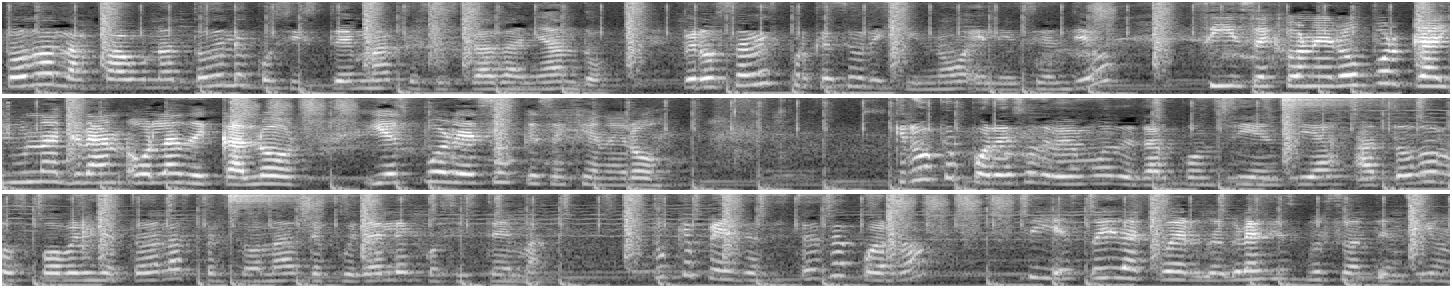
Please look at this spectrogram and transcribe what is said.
toda la fauna, todo el ecosistema que se está dañando. Pero ¿sabes por qué se originó el incendio? Sí, se generó porque hay una gran ola de calor y es por eso que se generó. Creo que por eso debemos de dar conciencia a todos los jóvenes y a todas las personas de cuidar el ecosistema. ¿Tú qué piensas? ¿Estás de acuerdo? Sí, estoy de acuerdo. Gracias por su atención.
